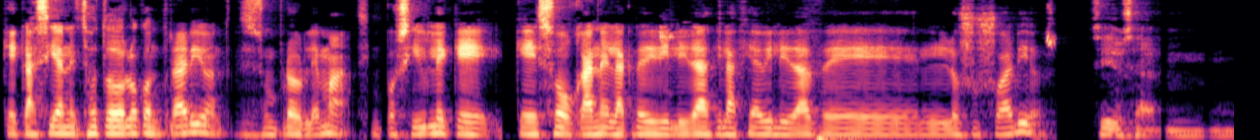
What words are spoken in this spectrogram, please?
que casi han hecho todo lo contrario. Entonces es un problema. Es imposible que, que eso gane la credibilidad y la fiabilidad de los usuarios. Sí, o sea, mm,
